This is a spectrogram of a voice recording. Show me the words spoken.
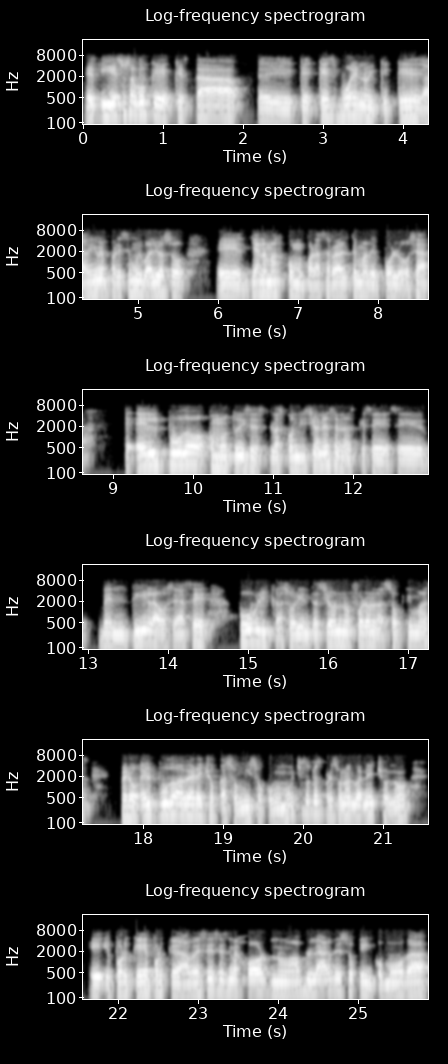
y eso es algo que, está, eh, que, que, es bueno y que, que, a mí me parece muy valioso eh, ya nada más como para cerrar el tema de Polo, o sea, e-, él pudo, como tú dices, las condiciones en las que se, se ventila o se hace pública su orientación no fueron las óptimas, pero él pudo haber hecho caso omiso, como muchas otras personas lo han hecho, ¿no? ¿Y, por qué? Porque a veces es mejor no hablar de eso que incomoda,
